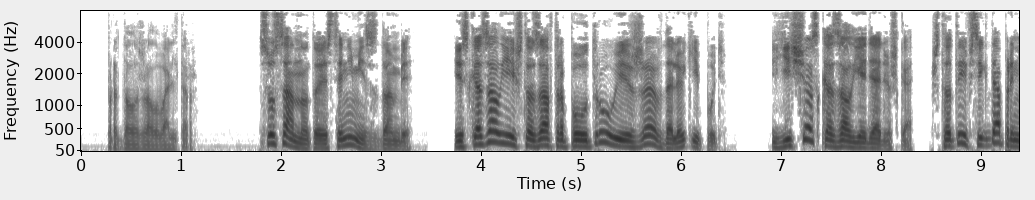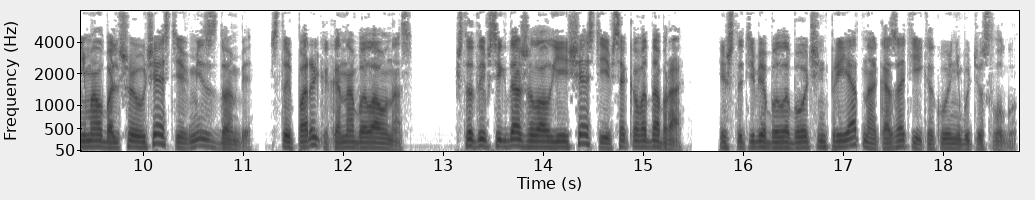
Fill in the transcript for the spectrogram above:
— продолжал Вальтер. «Сусанну, то есть, а мисс Домби. И сказал ей, что завтра поутру уезжаю в далекий путь. Еще сказал я, дядюшка, что ты всегда принимал большое участие в мисс Домби с той поры, как она была у нас что ты всегда желал ей счастья и всякого добра, и что тебе было бы очень приятно оказать ей какую-нибудь услугу.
